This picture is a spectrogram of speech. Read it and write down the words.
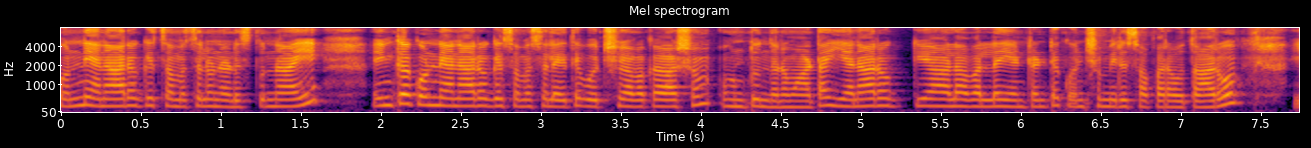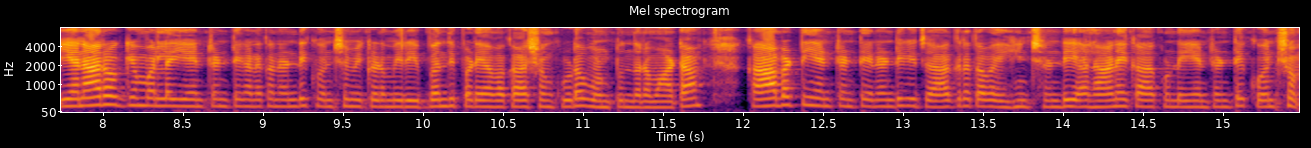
కొన్ని అనారోగ్య సమస్యలు నడుస్తున్నాయి. ఇంకా కొన్ని అనారోగ్య సమస్యలు అయితే వచ్చే అవకాశం ఉంటుందన్నమాట. ఈ అనారోగ్యాల వల్ల ఏంటంటే కొంచెం మీరు సఫర్ అవుతారు. ఈ అనారోగ్యం వల్ల ఏంటంటే కనుకనండి కొంచెం ఇక్కడ మీరు ఇబ్బంది పడే అవకాశం కూడా ఉంటుందన్నమాట. కాబట్టి ఏంటంటేనండి జాగ్రత్త వహించండి. అలానే కాకుండా ఏంటంటే కొంచెం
